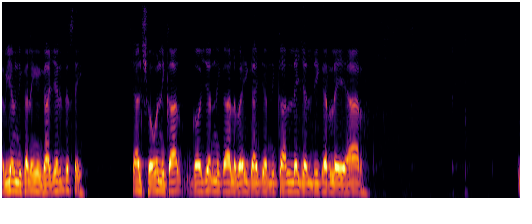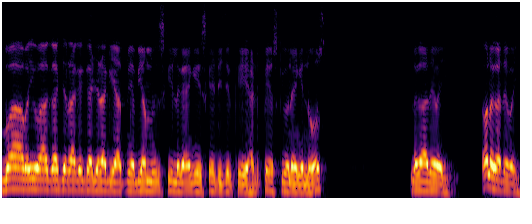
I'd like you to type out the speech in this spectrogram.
अभी हम निकालेंगे गाजर इधर से। चल शोल निकाल, गाजर निकाल भाई, गाजर निकाल ले, जल्दी कर ले यार। वाह भाई, वाह, गाजर आ गए, गाजर आ गए हाथ में अभी हम इसकी लगाएँगे, इसके टीचर के हेड पे, उसकी बनाएँगे नोज़ लगा दे भाई। ओ, लगा दे भाई।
